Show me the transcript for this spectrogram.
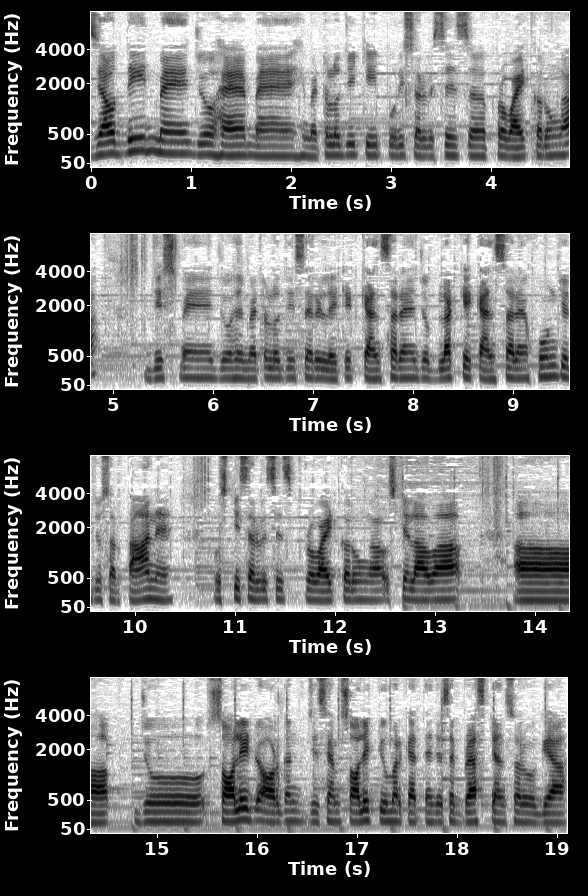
ज़ियाउद्दीन, में जो है, मैं हेमेटोलॉजी की पूरी सर्विसेज़ प्रोवाइड करूँगा, जिसमें जो हेमेटोलॉजी से रिलेटेड कैंसर हैं, जो ब्लड के कैंसर हैं, खून के जो सरतान हैं, उसकी सर्विसेज़ प्रोवाइड करूँगा। उसके अलावा जो सॉलिड ऑर्गन जिसे हम सॉलिड ट्यूमर कहते हैं, जैसे ब्रेस्ट कैंसर हो गया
